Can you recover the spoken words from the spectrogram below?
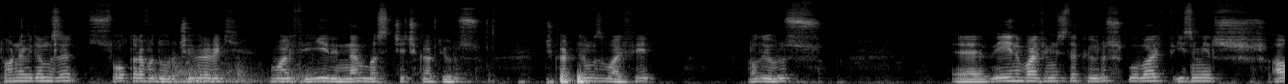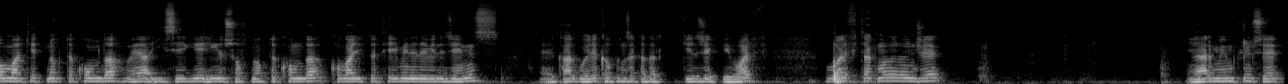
Tornavidamızı sol tarafa doğru çevirerek valfi yerinden basitçe çıkartıyoruz. Çıkarttığımız valfi alıyoruz. Ee, ve yeni valfimizi takıyoruz. Bu valf İzmir avmarket.com'da veya isgairsoft.com'da kolaylıkla temin edebileceğiniz e, kargo ile kapınıza kadar gelecek bir valf. Bu valfi takmadan önce eğer mümkünse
